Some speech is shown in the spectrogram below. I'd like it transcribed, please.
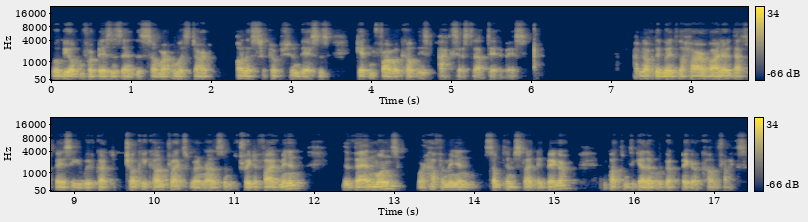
we'll be open for business end of the summer and we'll start on a subscription basis, getting pharma companies access to that database. I'm not going to go into the higher value. That's basically we've got chunky contracts. We're announcing three to five million. The Venn ones were half a million, sometimes slightly bigger. And put them together, we've got bigger contracts.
